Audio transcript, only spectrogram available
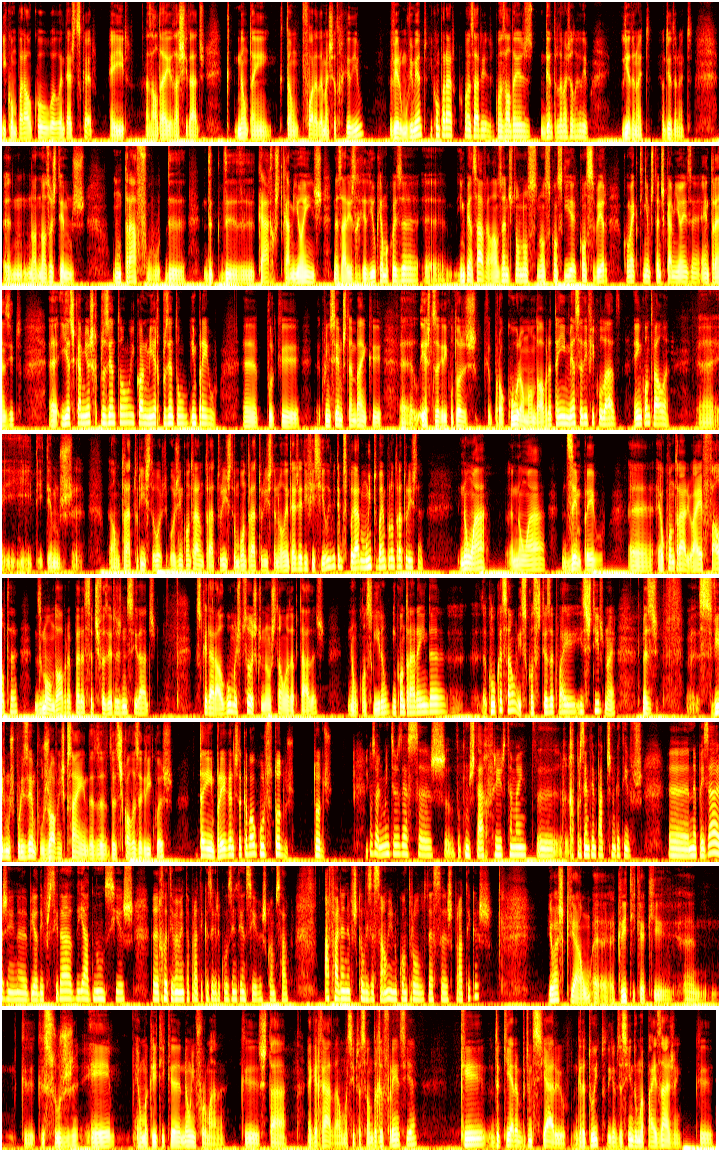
e compará-lo com o Alentejo de Sequeiro. É ir às aldeias, às cidades que não têm, que estão fora da mancha de regadio, ver o movimento e comparar com as áreas, com as aldeias dentro da mancha de regadio. O dia da noite. É o dia da noite. Uh, nós hoje temos um tráfego de, de, de, de, carros, de caminhões nas áreas de regadio que é uma coisa uh, impensável. Há uns anos não, não, se, não se conseguia conceber como é que tínhamos tantos caminhões em, em trânsito uh, e esses caminhões representam economia, representam emprego, uh, porque conhecemos também que estes agricultores que procuram mão de obra têm imensa dificuldade em encontrá-la. E, e, temos um tratorista hoje. Hoje encontrar um tratorista, um bom tratorista no Alentejo é difícil e temos que se pagar muito bem por um tratorista. Não há, não há desemprego. Uh, é o contrário, há é falta de mão de obra para satisfazer as necessidades. Se calhar algumas pessoas que não estão adaptadas não conseguiram encontrar ainda a colocação. Isso com certeza que vai existir, não é? Mas se virmos, por exemplo, os jovens que saem das, das escolas agrícolas, têm emprego antes de acabar o curso, todos. Todos. Mas olha, muitas dessas do que nos está a referir também representam impactos negativos uh, na paisagem, na biodiversidade e há denúncias uh, relativamente a práticas agrícolas intensivas, como sabe. Há falha na fiscalização e no controle dessas práticas? Eu acho que há um, a, a crítica que uh, que, que surge é, é uma crítica não informada, que está agarrada a uma situação de referência que, de que era beneficiário gratuito, digamos assim, de uma paisagem que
